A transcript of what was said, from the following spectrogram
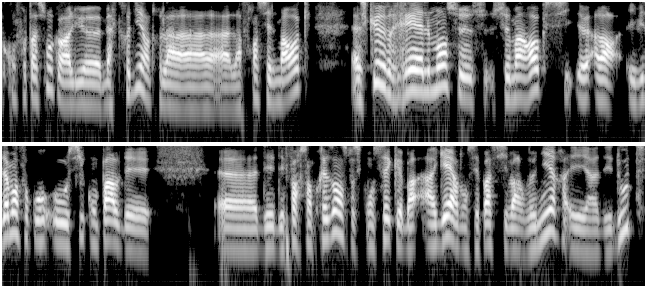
confrontation qui aura lieu mercredi entre la, France et le Maroc. Est-ce que réellement ce, Maroc, euh, alors évidemment, il faut aussi qu'on parle des, euh, des, forces en présence, parce qu'on sait que bah, à guerre, on ne sait pas s'il va revenir et il y a des doutes.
